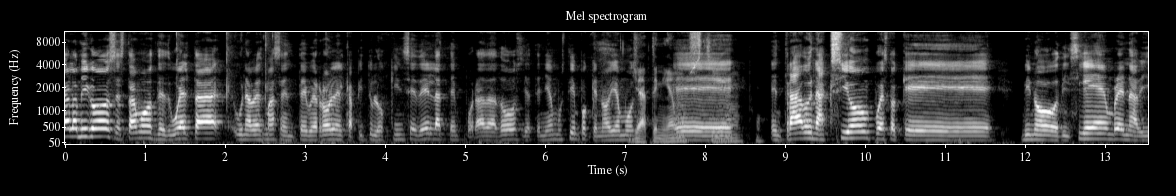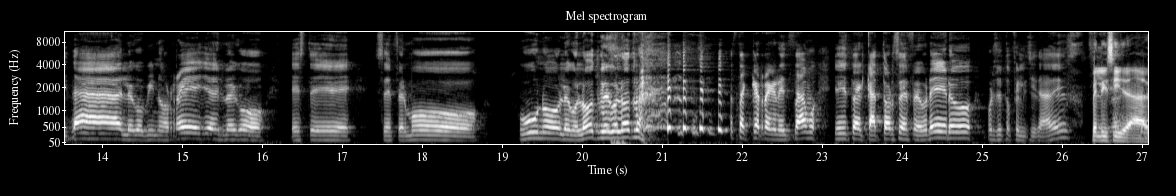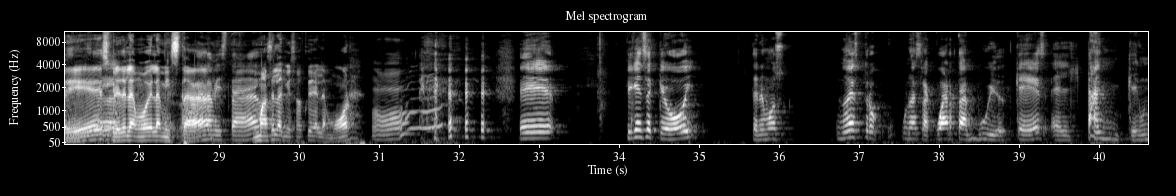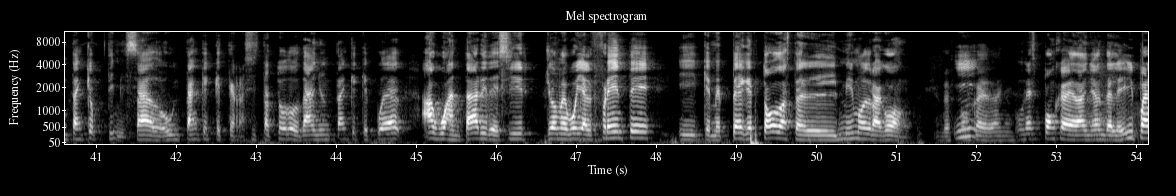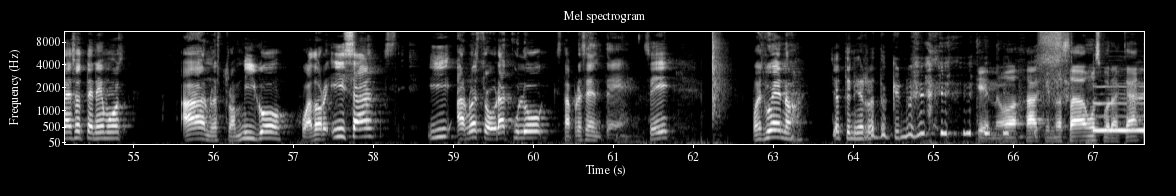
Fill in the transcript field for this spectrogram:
¿Qué tal amigos? Estamos de vuelta una vez más en TV Roll en el capítulo 15 de la temporada 2. Ya teníamos tiempo que no habíamos Ya teníamos eh, entrado en acción, puesto que vino diciembre, Navidad, luego vino Reyes, luego este se enfermó uno, luego el otro, luego el otro. Hasta que regresamos. Y ahorita el 14 de febrero. Por cierto, felicidades. Felicidades, feliz del amor y de la amistad. La. Más de la amistad que del amor. Eh, fíjense que hoy tenemos nuestro, nuestra cuarta build, que es el tanque, un tanque optimizado, un tanque que te resista todo daño, un tanque que pueda aguantar y decir, yo me voy al frente y que me pegue todo hasta el mismo dragón. Y esponja de daño. Una esponja de daño, ándale. Y para eso tenemos a nuestro amigo, jugador Isa, y a nuestro oráculo que está presente, ¿sí? Pues bueno, ya tenía rato que no... Que no, ajá, que no estábamos por acá.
